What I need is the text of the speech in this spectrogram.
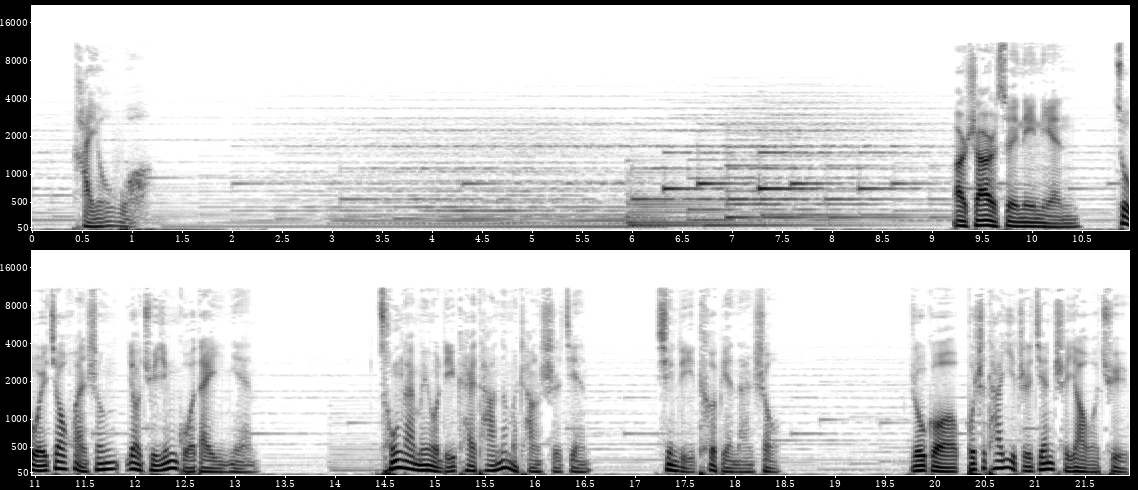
“还有我”。二十二岁那年，作为交换生要去英国待一年，从来没有离开他那么长时间，心里特别难受。如果不是他一直坚持要我去，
